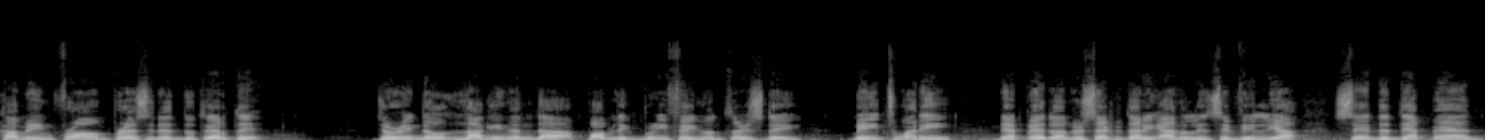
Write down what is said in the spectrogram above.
coming from President Duterte. During the Laging Handa public briefing on Thursday, May 20, DepEd Undersecretary Annalyn Sevilla said the DepEd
